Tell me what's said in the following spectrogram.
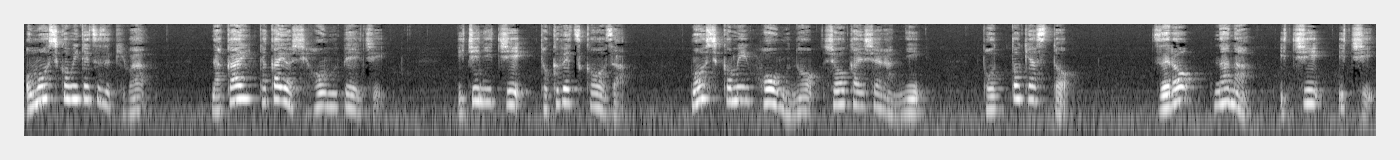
お申し込み手続きは中井隆義ホームページ1日特別講座申し込みフォームの紹介者欄にポッドキャスト0711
